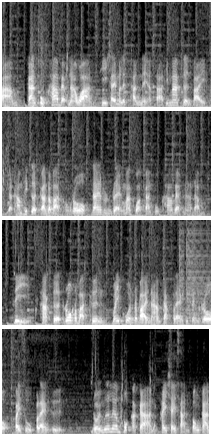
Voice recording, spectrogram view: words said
3. การปลูกข้าวแบบนาหวานที่ใช้เมล็ดพันธุ์ในอัตราที่มากเกินไป จะทำให้เกิดการระบาดของโรคได้รุนแรงมากกว่าการปลูกข้าวแบบนาดำ 4. หากเกิดโรคระบาดขึ้น ไม่ควรระบายน้ำจากแปลงที่เป็นโรคไปสู่แปลงอื่น โดยเมื่อเริ่มพบอาการให้ใช้สารป้องกัน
